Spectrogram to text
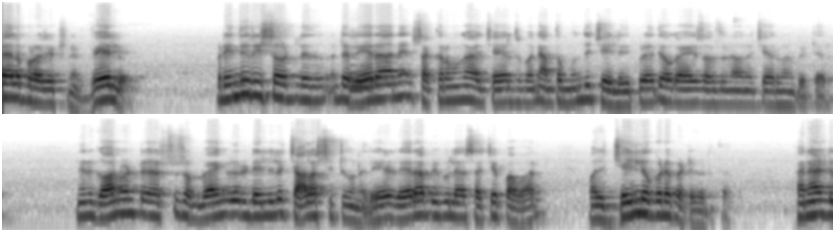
వేల ప్రాజెక్ట్స్ ఉన్నాయి. వేలు. ఇప్పుడు ఎందుకు రిజిస్టర్ అవ్వట్లేదు? అంటే రేరానే సక్రమంగా వాళ్ళు చేయాల్సిన పని అంత ముందు చేయలేదు. ఇప్పుడైతే ఒక ఐదు ఏమైనా చైర్మన్ పెట్టారు. నేను గవర్నమెంట్ uh, బెంగళూరు ఢిల్లీలో చాలా స్ట్రిక్ట్గా ఉన్నది రే RERA people have such a power వాళ్ళు జైల్లో కూడా పెట్టగలుగుతారు. పెనాల్టీ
